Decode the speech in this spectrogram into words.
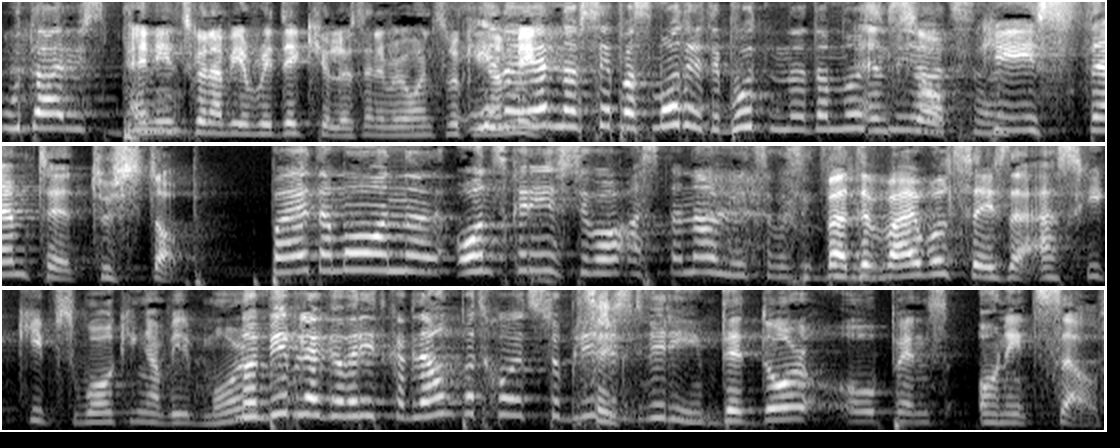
ударюсь. бум. And it's going to be ridiculous and everyone's looking И, at me. наверное, все посмотрят и будут надо мной And so смеяться. he is tempted to stop. Поэтому он, он, скорее всего, останавливается возле But the двери. Bible says that as he keeps walking a bit more, Но Библия говорит, когда он подходит все ближе says к двери, the door opens on itself.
